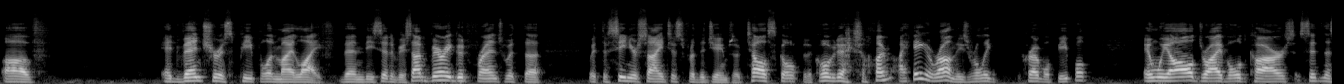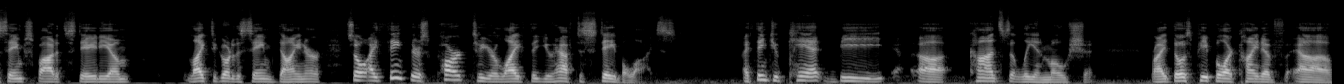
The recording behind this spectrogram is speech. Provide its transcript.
of adventurous people in my life than these innovators. I'm very good friends with the with the senior scientists for the James Webb Telescope, for the COVID. So I'm, I hang around these really incredible people, and we all drive old cars, sit in the same spot at the stadium, like to go to the same diner. So I think there's part to your life that you have to stabilize. I think you can't be uh, constantly in motion, right? Those people are kind of uh,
